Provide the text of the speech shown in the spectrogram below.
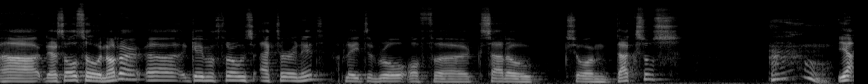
uh, there's also another uh, Game of Thrones actor in it. Played the role of uh, Xaro Xhoan-Daxos. Oh, Yeah,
